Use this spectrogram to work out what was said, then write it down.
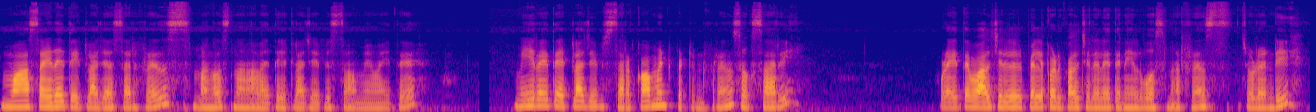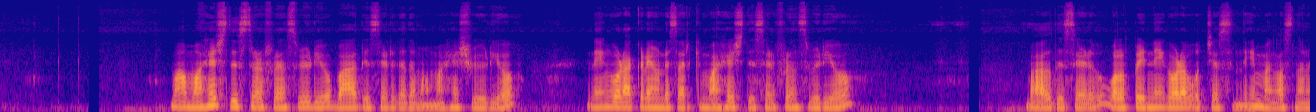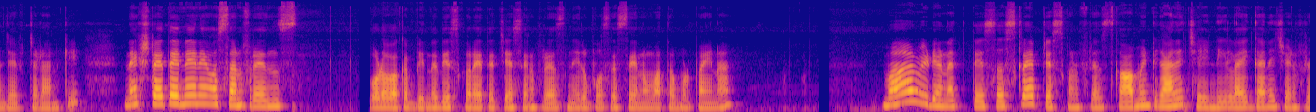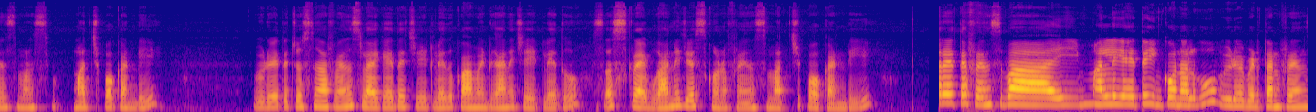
మా సైడ్ అయితే ఇట్లా చేస్తారు ఫ్రెండ్స్ మంగళ స్నానాలు అయితే ఇట్లా చేపిస్తాము మేమైతే. మీరైతే ఎట్లా చేపిస్తారో కామెంట్ పెట్టండి ఫ్రెండ్స్ ఒకసారి. ఇప్పుడైతే వాళ్ళ చెల్లెలు పెళ్ళి కొడుకు చెల్లెలు అయితే నీళ్ళు పోస్తున్నారు ఫ్రెండ్స్. చూడండి. మా మహేష్ తీస్తాడు ఫ్రెండ్స్ వీడియో. బాగా తీసాడు కదా మా మహేష్ వీడియో. నేను కూడా అక్కడే ఉండేసరికి మహేష్ తీసాడు ఫ్రెండ్స్ వీడియో. బాగా తీసాడు వాళ్ళ పెన్ని కూడా వచ్చేసింది మంగళస్నానం చేయించడానికి. నెక్స్ట్ అయితే నేనే వస్తాను ఫ్రెండ్స్. కూడా ఒక బిందె తీసుకొని అయితే చేశాను ఫ్రెండ్స్. నీళ్ళు పోసేసాను మా తమ్ముడు పైన. మా వీడియో నచ్చితే సబ్స్క్రైబ్ చేసుకోండి ఫ్రెండ్స్. కామెంట్ కానీ చేయండి లైక్ కానీ చేయండి ఫ్రెండ్స్. మనసు మర్చిపోకండి. వీడియో అయితే చూస్తున్నారు ఫ్రెండ్స్ లైక్ అయితే చేయట్లేదు కామెంట్ కానీ చేయట్లేదు. సబ్స్క్రైబ్ కానీ చేసుకోండి ఫ్రెండ్స్ మర్చిపోకండి. అయితే ఫ్రెండ్స్ బాయ్. మళ్ళీ అయితే ఇంకో నలుగు వీడియో పెడతాను ఫ్రెండ్స్.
